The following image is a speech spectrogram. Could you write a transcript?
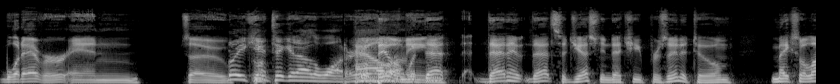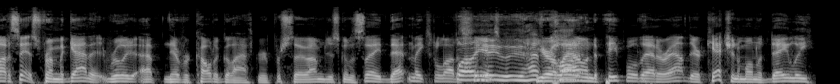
whatever, and so Well, you can't take it out of the water. How- Bill, I mean- with that that that suggestion that you presented to him makes a lot of sense from a guy that really I've never caught a Goliath grouper, so I'm just going to say that makes a lot of Well, sense. You, you You're caught allowing the people that are out there catching them on a daily.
